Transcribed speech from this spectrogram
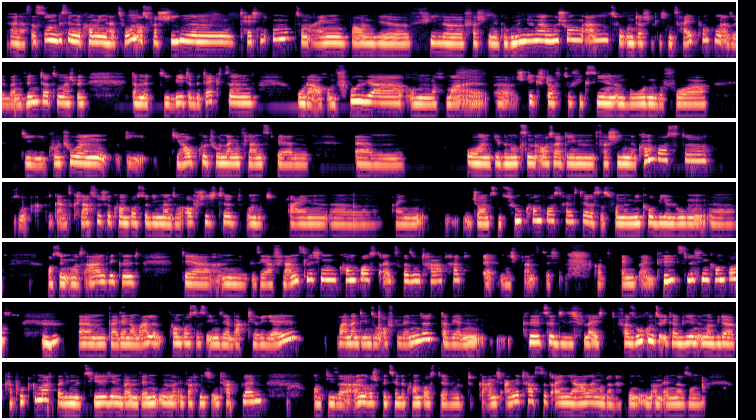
Ja, das ist so ein bisschen eine Kombination aus verschiedenen Techniken. Zum einen bauen wir viele verschiedene Gründüngermischungen an zu unterschiedlichen Zeitpunkten, also über den Winter zum Beispiel, damit die Beete bedeckt sind oder auch im Frühjahr, um nochmal äh, Stickstoff zu fixieren im Boden, bevor die Kulturen, die, die Hauptkulturen dann gepflanzt werden. Ähm, und wir benutzen außerdem verschiedene Komposte, so ganz klassische Komposte, die man so aufschichtet und ein, äh, ein Johnson Zoo Kompost heißt der. Das ist von einem Mikrobiologen äh, aus den USA entwickelt, der einen sehr pflanzlichen Kompost als Resultat hat. Äh, nicht pflanzlich, Gott, einen, einen pilzlichen Kompost. Mhm. Ähm, weil der normale Kompost ist eben sehr bakteriell, weil man den so oft wendet. Da werden Pilze, die sich vielleicht versuchen zu etablieren, immer wieder kaputt gemacht, weil die Myzelien beim Wenden einfach nicht intakt bleiben. Und dieser andere spezielle Kompost, der wird gar nicht angetastet ein Jahr lang und dann hat man eben am Ende so einen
